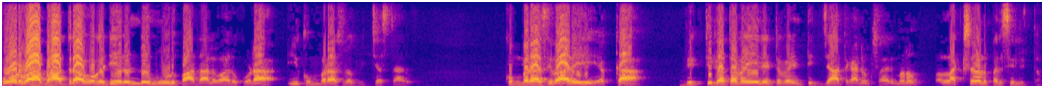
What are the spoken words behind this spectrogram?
పూర్వాభాద్ర ఒకటి రెండు మూడు పాదాల వారు కూడా ఈ కుంభరాశిలోకి ఇచ్చేస్తారు కుంభరాశి వారి యొక్క వ్యక్తిగతమైనటువంటి జాతకాన్ని ఒకసారి మనం లక్షణాలు పరిశీలిద్దాం.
